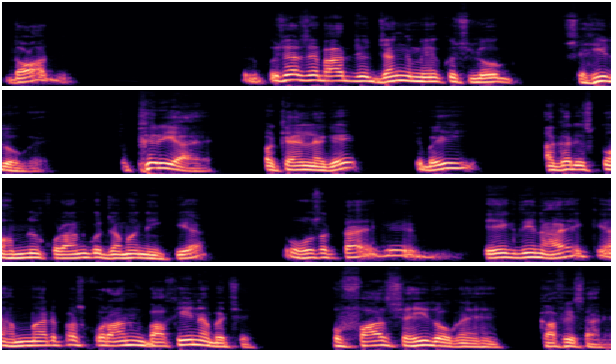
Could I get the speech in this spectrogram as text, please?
دوڑا دیا۔ پھر کچھ عرصے بعد جو جنگ میں کچھ لوگ شہید ہو گئے، تو پھر یہ آئے اور کہنے لگے کہ بھائی، اگر اس کو ہم نے قرآن کو جمع نہیں کیا، تو ہو سکتا ہے کہ ایک دن آئے کہ ہمارے پاس قرآن باقی نہ بچے۔ حفاظ شہید ہو گئے ہیں کافی سارے۔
